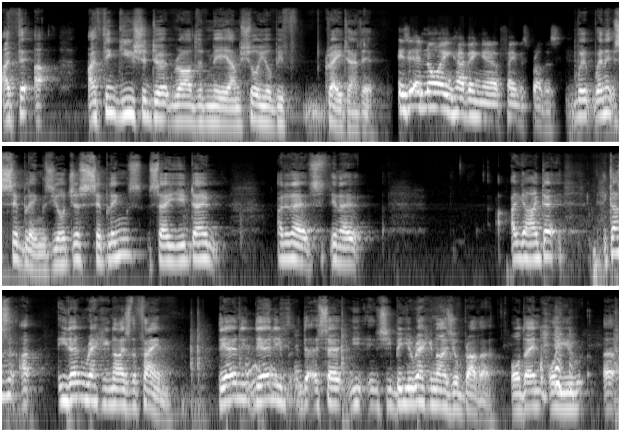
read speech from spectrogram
"I think." Uh, I think you should do it rather than me. I'm sure you'll be f- great at it. Is it annoying having uh, famous brothers? When it's siblings, you're just siblings, so you don't. I don't know. It's you know. I, I don't. It doesn't. I, you don't recognise the fame. The only, oh, the only, so you, but you recognise your brother, or then, or you, uh,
